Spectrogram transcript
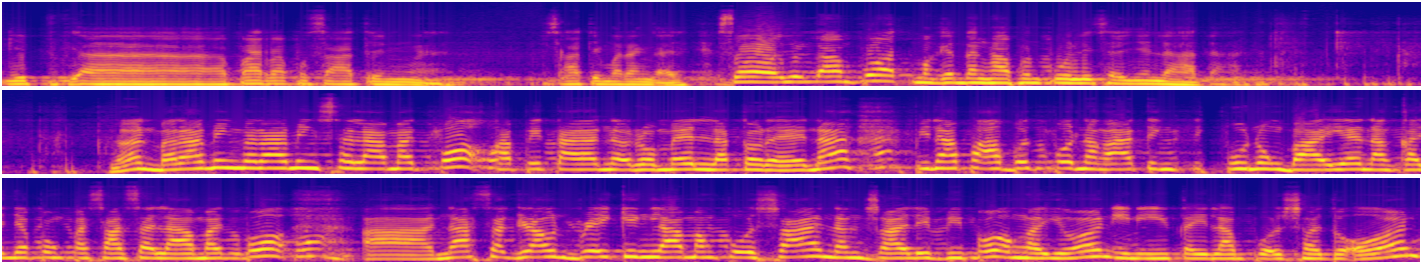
gift ah, para po sa ating sa ating barangay. So, yun lang po at magandang hapon po ulit sa inyo lahat. Yan, maraming maraming salamat po, Kapitan Romel Latorena. Pinapaabot po ng ating punong bayan ang kanya pong pasasalamat po. Ah, nasa groundbreaking lamang po siya ng Jollibee po ngayon. Iniintay lang po siya doon.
